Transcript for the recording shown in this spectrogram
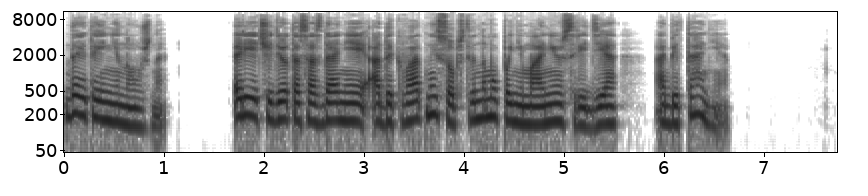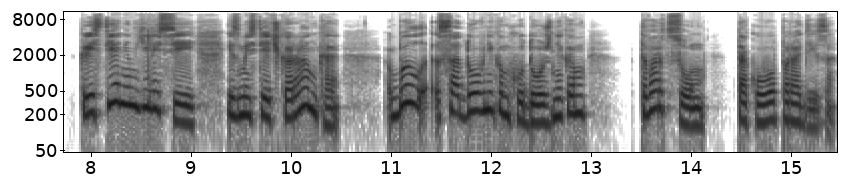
да это и не нужно. Речь идет о создании адекватной собственному пониманию среде обитания. Крестьянин Елисей из местечка Ранка был садовником-художником, творцом такого парадиза.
